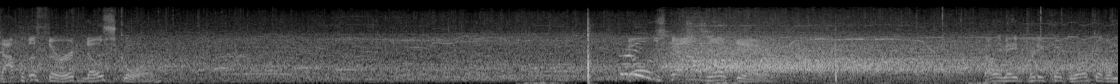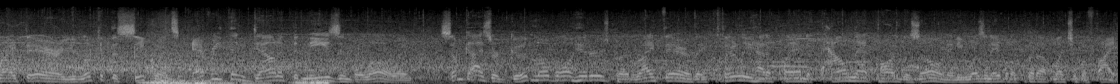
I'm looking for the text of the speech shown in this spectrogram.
Top of the third, no score. Goes down looking. Well, made pretty quick work of him right there. You look at the sequence, everything down at the knees and below. And some guys are good low ball hitters, but right there, they clearly had a plan to pound that part of the zone, and he wasn't able to put up much of a fight.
